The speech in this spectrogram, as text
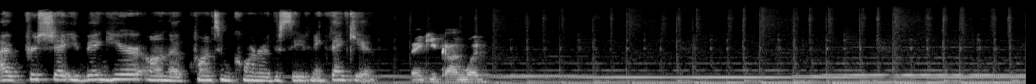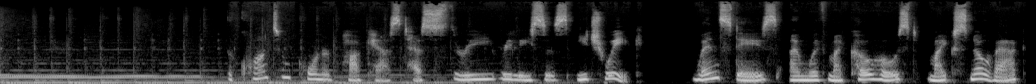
I appreciate you being here on the Quantum Corner this evening. Thank you. Thank you, Cottonwood. The Quantum Corner podcast has three releases each week. Wednesdays, I'm with my co host, Mike Snovak,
